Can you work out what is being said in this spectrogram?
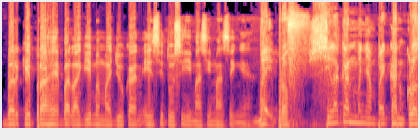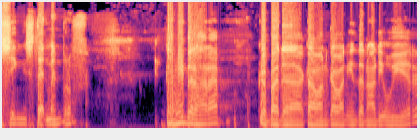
berkiprah hebat lagi memajukan institusi masing-masingnya. Baik Prof, silakan menyampaikan closing statement Prof. Kami berharap kepada kawan-kawan internal di UIR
